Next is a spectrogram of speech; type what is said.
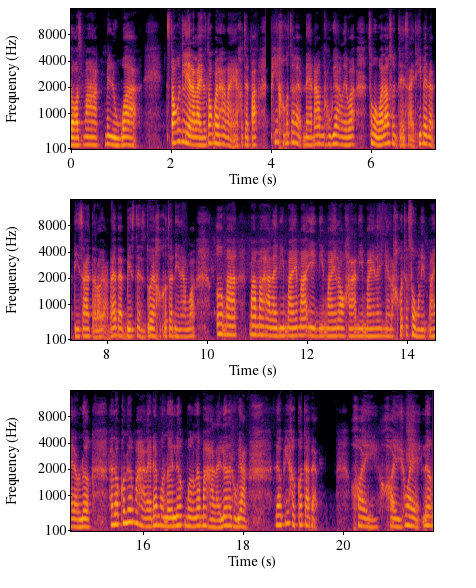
ลอสมากไม่รู้ว่า จะต้องเรียนอะไรจะต้องไปทางไหนอะเข้าใจปะพี่เขาก็จะแบบแนะนำทุกอย่างเลยว่า สมมติว่าเราสนใจสายที่เป็นแบบดีไซน์แต่เราอยากได้แบบบิสเนสด้วยเขาก็จะแนะนำว่า เออมามามาหาลัยนี้ไหมมาเองนี้ไหมลองคณะนี้ไหมอะไรเงี้ยแล้วเขาก็จะส่งลิสต์มาให้เราเลือก แล้วเราก็เลือกมหาลัยได้หมดเลยเลือกเมืองเลือกมหาลัยเลือกอะไรทุกอย่าง แล้วพี่เขาก็จะแบบคอยคอยช่วยเรื่อง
